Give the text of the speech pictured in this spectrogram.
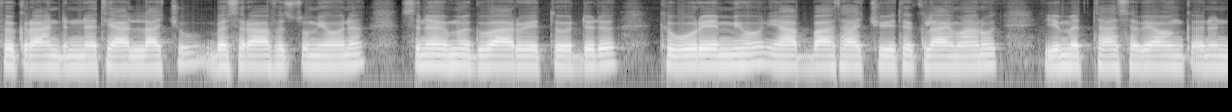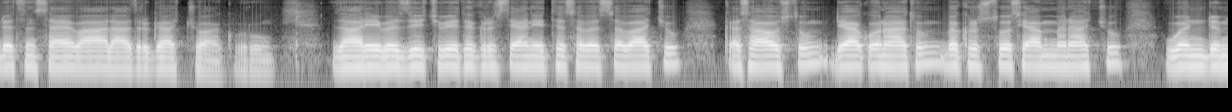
ፍቅር አንድነት ያላችሁ በስራ ፍጹም የሆነ ስነ ምግባሩ የተወደደ ክቡር የሚሆን የአባታችሁ የተክለ ሃይማኖት የመታሰቢያውን ቀን እንደ ትንሣኤ በዓል አድርጋችሁ አክብሩ። ዛሬ በዚህች ቤተ ክርስቲያን የተሰበሰባችሁ ቀሳውስቱም ዲያቆናቱም በክርስቶስ ያመናችሁ ወንድም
